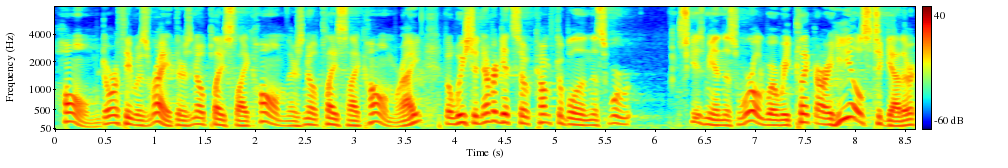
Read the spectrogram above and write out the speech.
home. Dorothy was right. There's no place like home. There's no place like home, right? But we should never get so comfortable in this world. Excuse me, in this world where we click our heels together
